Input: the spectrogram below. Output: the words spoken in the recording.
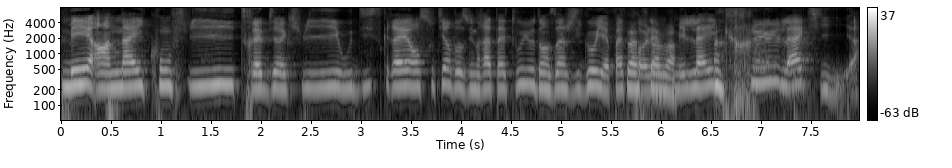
Mais un ail confit, très bien cuit ou discret, en soutien dans une ratatouille ou dans un gigot, il n'y a pas de problème. Mais l'ail cru, là, qui. Ah.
